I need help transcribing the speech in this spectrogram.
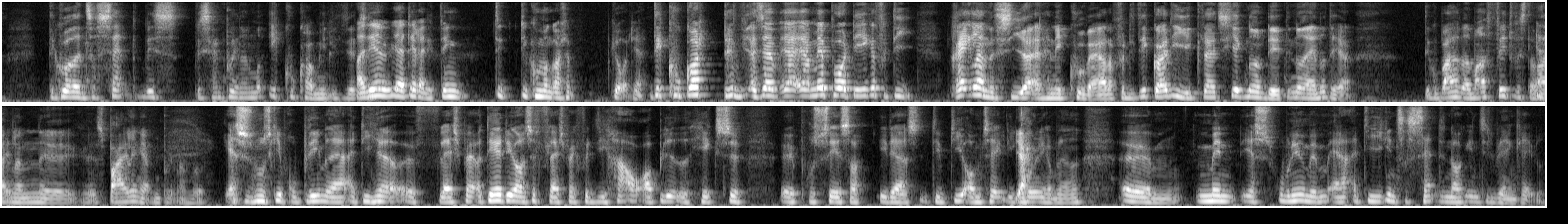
det kunne have været interessant, hvis, hvis han på en eller anden måde ikke kunne komme ind i de der Nej, det er, ja, det er rigtigt. Det, det, det kunne man godt have gjort, ja. det kunne godt... Det, altså, jeg, jeg er med på, at det ikke er fordi, reglerne siger, at han ikke kunne være der, fordi det gør de ikke. Der siger ikke noget om det. Det er noget andet, det her. det kunne bare have været meget fedt, hvis der ja. var en eller anden øh, spejling af dem på en eller anden måde. Jeg synes måske, problemet er, at de her øh, flashback, og det her det er også et flashback, fordi de har jo oplevet hekse øh, processer i deres, de, de er omtalt i Ja. krøniker blandt andet. Øhm, men jeg synes, problemet med dem er, at de ikke er interessante nok, indtil de bliver angrebet.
